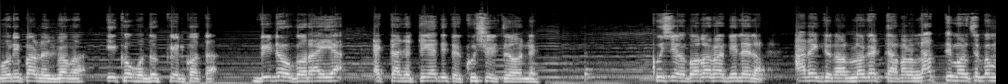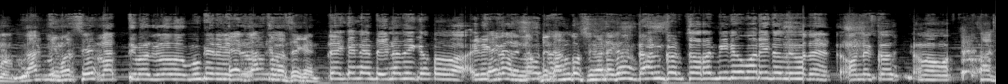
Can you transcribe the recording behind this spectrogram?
গরিব মানুষ বাবা। কি কব দুঃখের কথা? ভিডিও করাইয়া এক হাজার টাকা দিতে খুশি হইতে অনেক খুশি হয়ে গলাটা দিলে না। আরেকজন আর লগেরটা আমার লাত্তি মারছে বাবা। লাত্তি মারছে? লাত্তি মারছে বাবা মুখের হ্যাঁ, ভিতরে লাত্তি মারছে কেন? দেখেন না দেই না দেখে বাবা। এটা দান করছেন না টাকা দান করতে ওরা ভিডিও মারি তো অনেক কষ্ট বাবা। আজ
